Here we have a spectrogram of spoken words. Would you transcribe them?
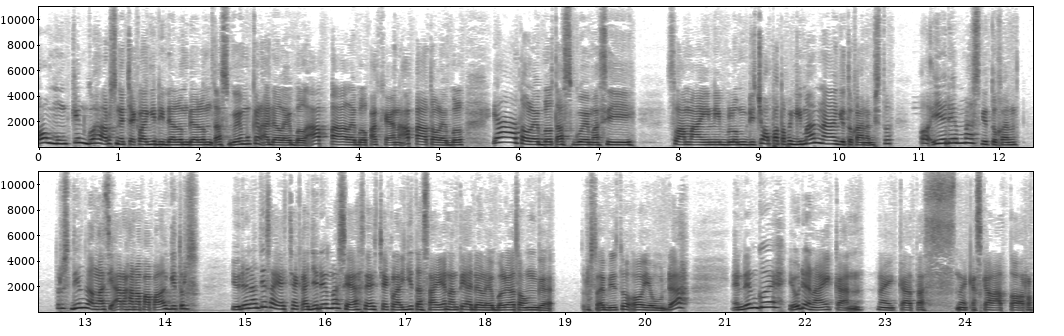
oh mungkin gue harus ngecek lagi di dalam-dalam tas gue. Mungkin ada label apa label pakaian apa atau label ya atau label tas gue masih selama ini belum dicopot apa gimana gitu kan. Habis itu oh iya deh mas gitu kan terus dia nggak ngasih arahan apa apa lagi terus yaudah nanti saya cek aja deh mas ya. Saya cek lagi tas saya nanti ada labelnya atau enggak. Terus habis itu oh ya udah. And then gue ya udah naik kan naik ke atas naik eskalator.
